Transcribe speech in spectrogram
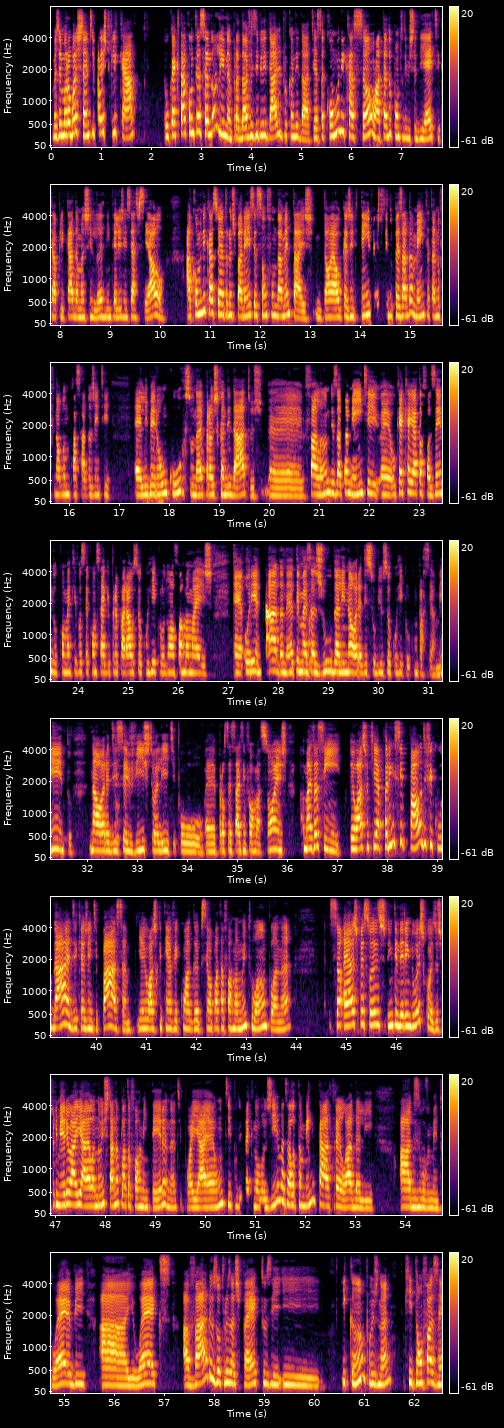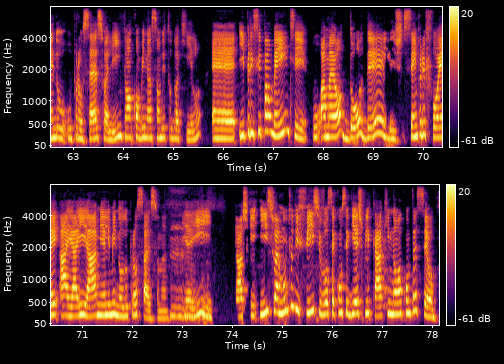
Mas demorou bastante para explicar o que é que está acontecendo ali, né? Para dar visibilidade para o candidato. E essa comunicação, até do ponto de vista de ética aplicada a machine learning, inteligência artificial, a comunicação e a transparência são fundamentais. Então, é algo que a gente tem investido pesadamente. Até no final do ano passado, a gente é, liberou um curso né, para os candidatos, é, falando exatamente é, o que é que a IA está fazendo, como é que você consegue preparar o seu currículo de uma forma mais é, orientada, né, ter mais ajuda ali na hora de subir o seu currículo com parceamento, na hora de ser visto ali, tipo, é, processar as informações. Mas, assim, eu acho que a principal dificuldade que a gente passa, e eu acho que tem a ver com a GUP ser uma plataforma muito ampla, né, é as pessoas entenderem duas coisas. Primeiro, a IA ela não está na plataforma inteira, né? Tipo, a IA é um tipo de tecnologia, mas ela também está atrelada ali a desenvolvimento web, a UX, a vários outros aspectos e, e, e campos, né? que estão fazendo o processo ali, então a combinação de tudo aquilo. É, e principalmente, o, a maior dor deles sempre foi a IA me eliminou do processo, né? Uhum. E aí, eu acho que isso é muito difícil você conseguir explicar que não aconteceu.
